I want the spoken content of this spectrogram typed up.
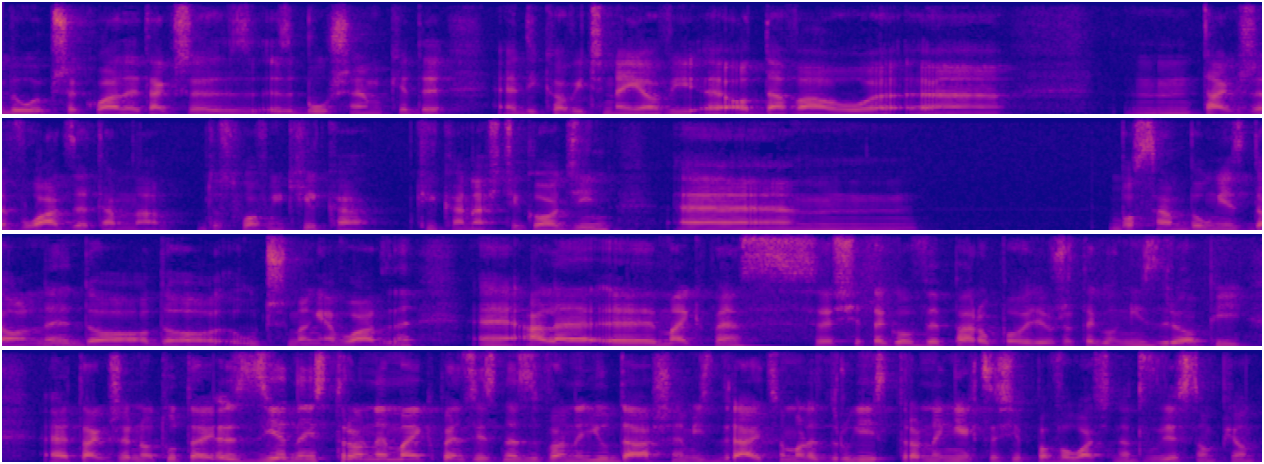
Były przykłady także z Bushem, kiedy Dickowi czy Neyowi e, oddawał także władzę tam na dosłownie kilka, kilkanaście godzin bo sam był niezdolny do, do utrzymania władzy, e, ale e, Mike Pence się tego wyparł, powiedział, że tego nie zrobi. E, także no tutaj z jednej strony Mike Pence jest nazywany Judaszem i zdrajcą, ale z drugiej strony nie chce się powołać na 25.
